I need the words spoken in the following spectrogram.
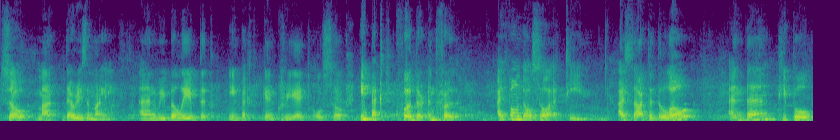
So there is a money, and we believe that impact can create also impact further and further. I found also a team. I started alone, and then people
